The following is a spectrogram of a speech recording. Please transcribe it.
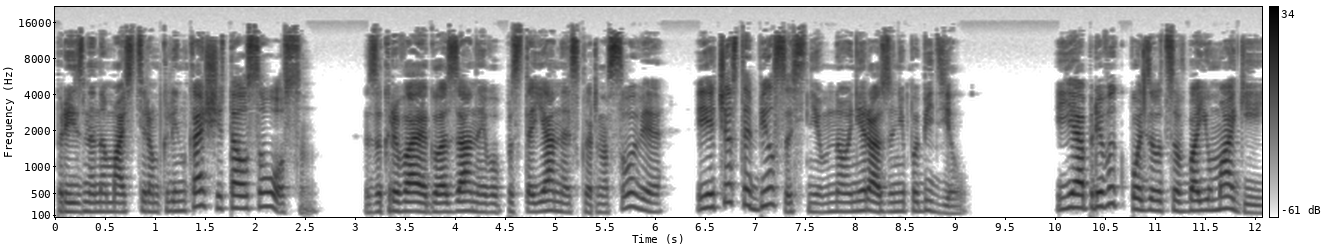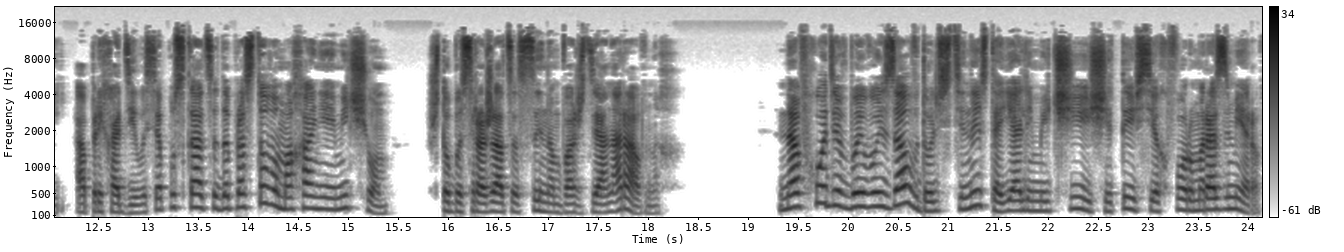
Признанным мастером клинка считался Осон. Закрывая глаза на его постоянное сквернословие, я часто бился с ним, но ни разу не победил. Я привык пользоваться в бою магией, а приходилось опускаться до простого махания мечом, чтобы сражаться с сыном вождя на равных. На входе в боевой зал вдоль стены стояли мечи и щиты всех форм и размеров.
